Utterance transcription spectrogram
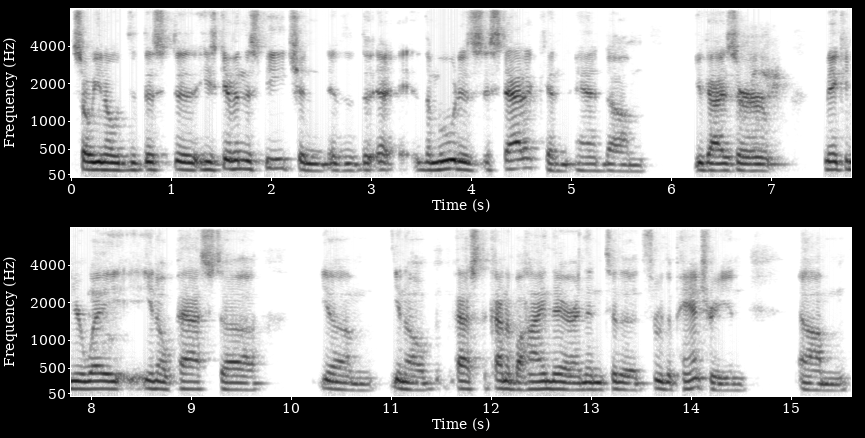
so you know, this the, he's given the speech, and the the, the mood is ecstatic, and and um, you guys are making your way, you know, past uh, um, you know, past the kind of behind there, and then to the through the pantry, and um,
